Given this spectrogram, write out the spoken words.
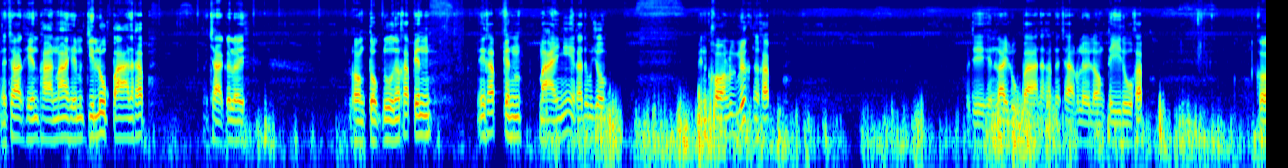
นะชาติเห็นผ่านมาเห็นมันกินลูกปลานะครับนะชาติก็เลย ลองตกดูนะครับ เป็นนี่ครับเป็นไม้อย่างนี้ครับท่านผู้ชม เป็นคลองลึกๆนะครับพอดีเห็นไล่ลูกปลานะครับนาชาก็เลยลองตีดูครับ ก็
